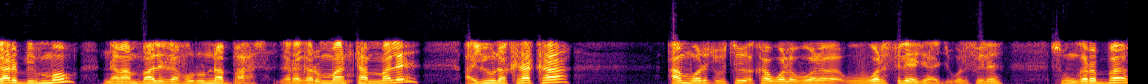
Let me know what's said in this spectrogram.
garbi immoo naman baalirra fuudhuun na baasa garaagarummaan tan malee ayyuun akka takka am warjuftu ka wal wal wal file jaji wal file. Sungarba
